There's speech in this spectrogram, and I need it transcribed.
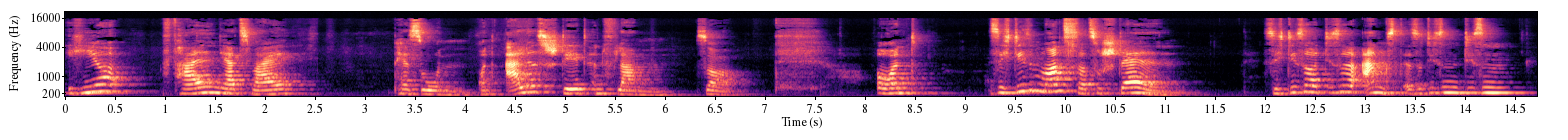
hier fallen ja zwei Personen und alles steht in Flammen. So. Und sich diesem Monster zu stellen, sich dieser, diese Angst, also diesen, diesen,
